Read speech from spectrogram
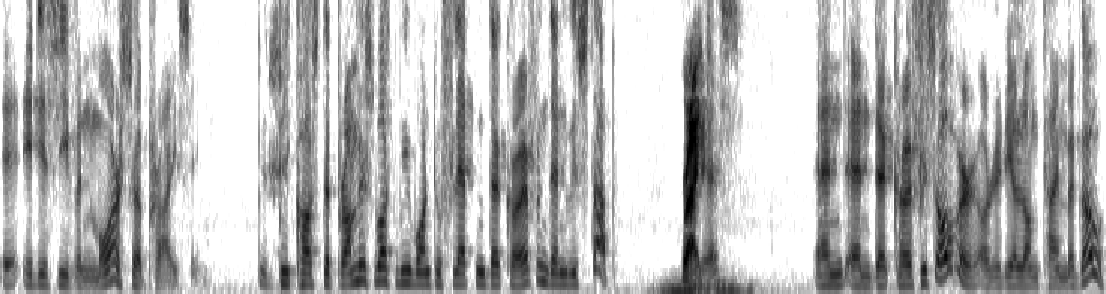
it is even more surprising because the promise was we want to flatten the curve and then we stop. Right. Yes. And and the curve is over already a long time ago,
